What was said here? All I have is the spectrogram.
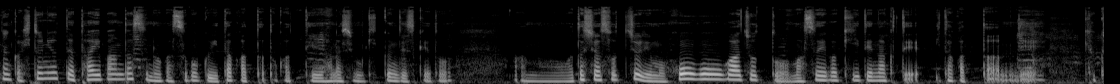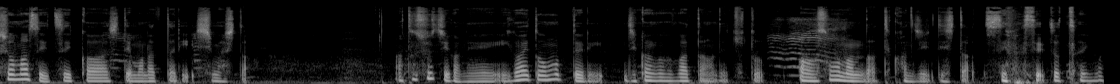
なんか人によっては胎盤出すのがすごく痛かったとかっていう話も聞くんですけどあの私はそっちよりも縫合がちょっと麻酔が効いてなくて痛かったんで局所麻酔追加してもらったりしました。後処置がね意外と思ったより時間がかかったのでちょっとああそうなんだって感じでした。すいません。ちょっと今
